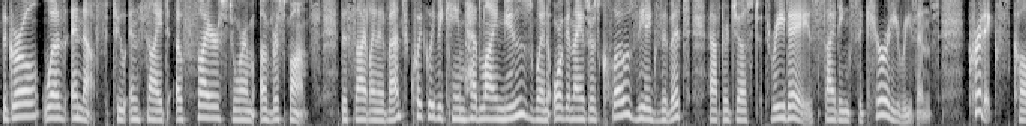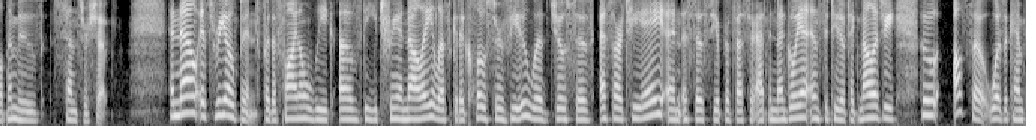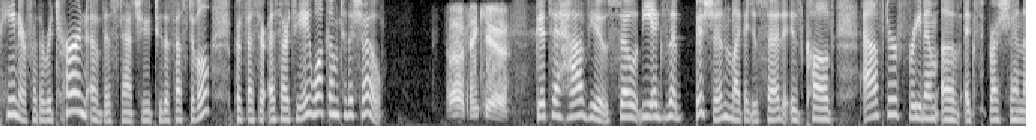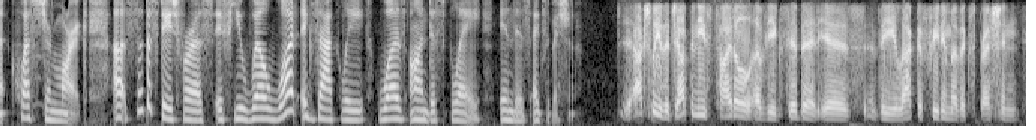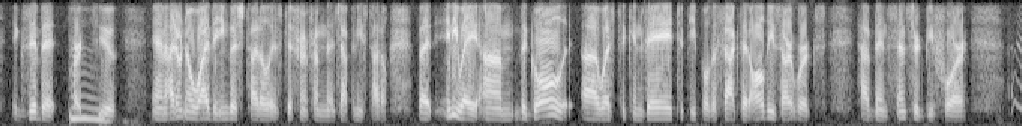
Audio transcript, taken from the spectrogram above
The girl was enough to incite a firestorm of response. The sideline event quickly became headline news when organizers closed the exhibit exhibit after just three days, citing security reasons. Critics called the move censorship. And now it's reopened for the final week of the Triennale. Let's get a closer view with Joseph Essertier, an associate professor at the Nagoya Institute of Technology, who also was a campaigner for the return of this statue to the festival. Professor Essertier, welcome to the show. Hello, thank you. Good to have you. So the exhibition, like I just said, is called After Freedom of Expression question mark. Uh, set the stage for us, if you will. What exactly was on display in this exhibition? Actually, the Japanese title of the exhibit is the Lack of Freedom of Expression Exhibit Part mm. 2 and I don't know why the English title is different from the Japanese title. But anyway, um, the goal uh, was to convey to people the fact that all these artworks have been censored before,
